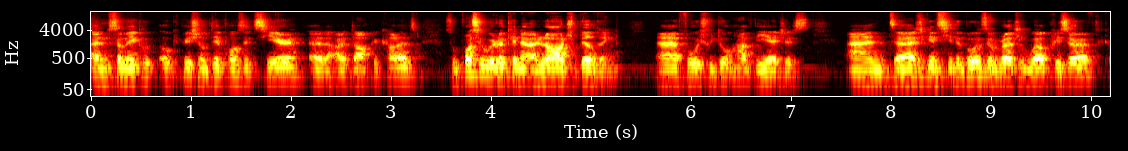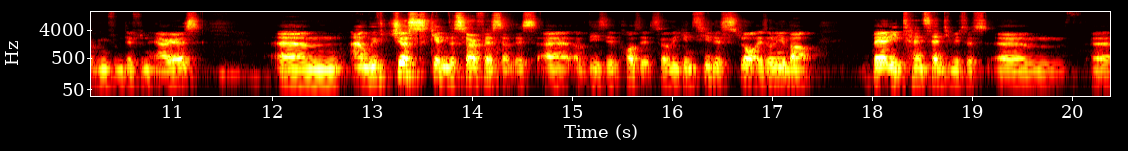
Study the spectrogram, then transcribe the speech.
and some occupational deposits here uh, that are darker coloured. So possibly we're looking at a large building uh, for which we don't have the edges. And uh, as you can see, the bones are relatively well preserved, coming from different areas. Um, and we've just skimmed the surface of this uh, of these deposits, so we can see this slot is only about barely 10 centimeters. Um, uh,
